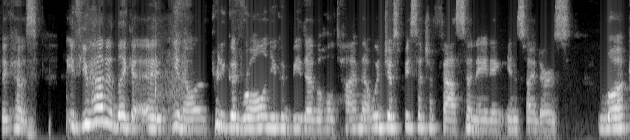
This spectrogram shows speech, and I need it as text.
because if you had a, like a, a, you know a pretty good role and you could be there the whole time that would just be such a fascinating insider's look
